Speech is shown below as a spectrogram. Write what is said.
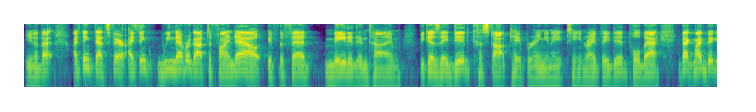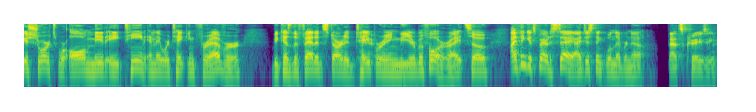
You know, that I think that's fair. I think we never got to find out if the Fed made it in time because they did stop tapering in 18, right? They did pull back. In fact, my biggest shorts were all mid 18 and they were taking forever because the Fed had started tapering the year before, right? So I think it's fair to say, I just think we'll never know. That's crazy.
